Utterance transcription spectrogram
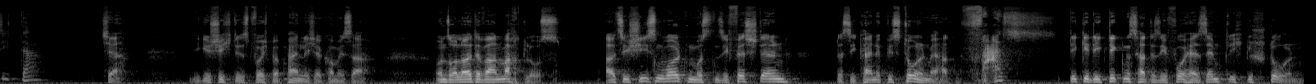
Sie da? Tja, die Geschichte ist furchtbar peinlich, Herr Kommissar. Unsere Leute waren machtlos. Als sie schießen wollten, mussten sie feststellen, dass sie keine Pistolen mehr hatten. Was? Dickie Dick Dickens hatte sie vorher sämtlich gestohlen.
